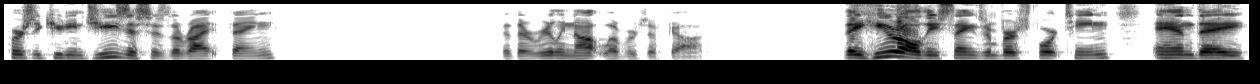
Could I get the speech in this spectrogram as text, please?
persecuting Jesus is the right thing, but they're really not lovers of God. They hear all these things in verse 14 and they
